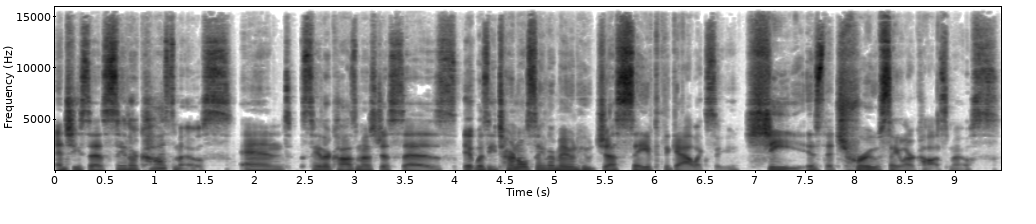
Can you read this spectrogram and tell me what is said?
And she says, Sailor Cosmos. And Sailor Cosmos just says, It was Eternal Sailor Moon who just saved the galaxy. She is the true Sailor Cosmos.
